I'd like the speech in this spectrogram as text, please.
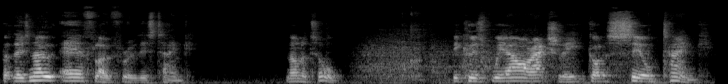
but there's no airflow through this tank, none at all because we are actually got a sealed tank.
